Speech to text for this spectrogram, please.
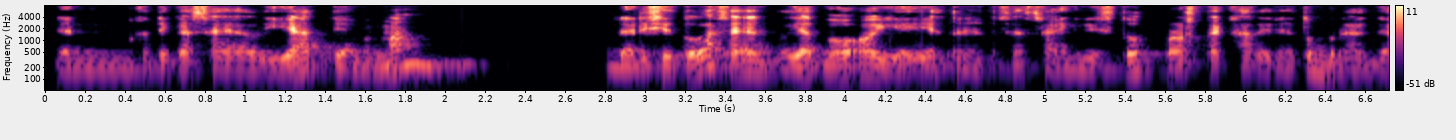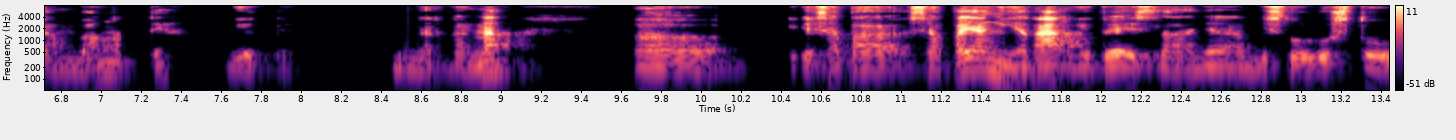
Dan ketika saya lihat ya memang dari situlah saya lihat bahwa oh iya ya ternyata sastra Inggris itu prospek karirnya itu beragam banget ya gitu. Benar karena uh, ya siapa siapa yang ngira gitu ya istilahnya habis lulus tuh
